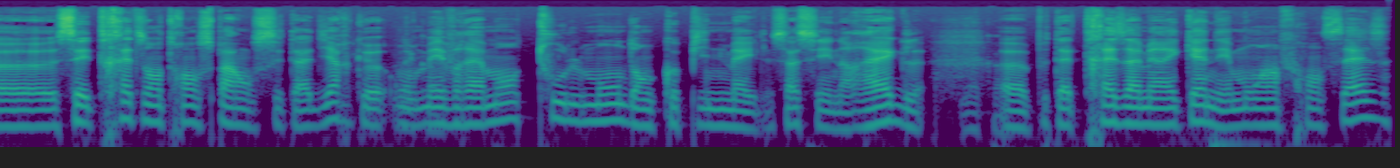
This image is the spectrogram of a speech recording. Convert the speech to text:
euh, c'est très en transparence, c'est-à-dire que on D'accord. met vraiment tout le monde en copie de mail. Ça, c'est une règle euh, peut-être très américaine et moins française.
